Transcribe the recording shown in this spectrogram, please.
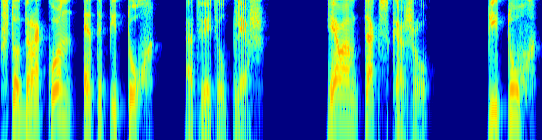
«Что дракон — это петух», — ответил Плеш. «Я вам так скажу. Петух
